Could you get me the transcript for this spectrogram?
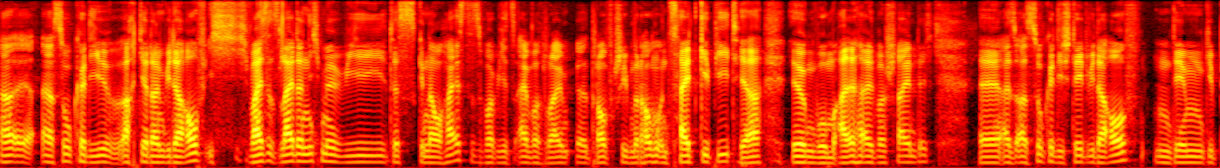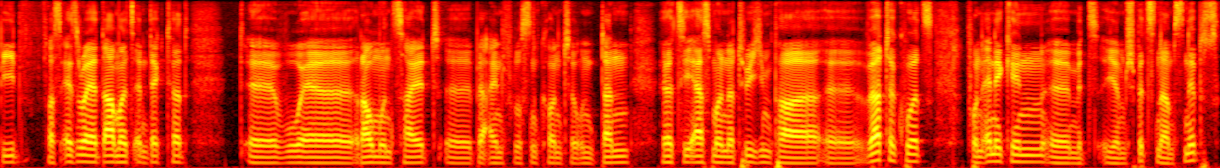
äh, Ahsoka, die wacht ja dann wieder auf. Ich, ich weiß jetzt leider nicht mehr, wie das genau heißt. Deshalb habe ich jetzt einfach rein, äh, draufgeschrieben: Raum- und Zeitgebiet, ja. Irgendwo im All halt wahrscheinlich. Äh, also Ahsoka, die steht wieder auf in dem Gebiet, was Ezra ja damals entdeckt hat, äh, wo er Raum und Zeit äh, beeinflussen konnte. Und dann hört sie erstmal natürlich ein paar äh, Wörter kurz von Anakin äh, mit ihrem Spitznamen Snips.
